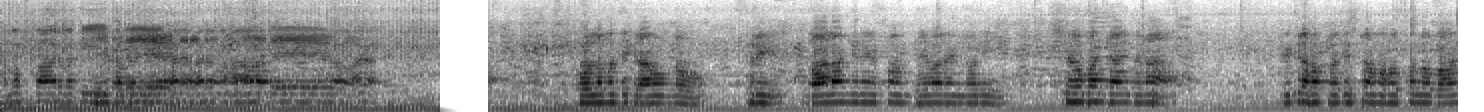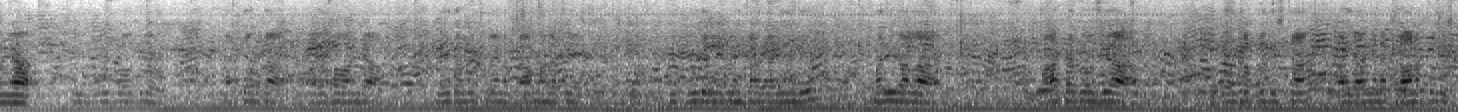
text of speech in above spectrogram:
నమ పార్వతీ హర హర మహాదేవ హర. గ్రామంలో శ్రీ బాలాంజనేయ స్వామి దేవాలయంలోని శివ పంచాయతన విగ్రహ ప్రతిష్టా మహోత్సవంలో భాగంగా ఈ మూడు రోజులు అత్యంత వైభవంగా వేదమూర్తులైన బ్రాహ్మణులచే ఈ పూజలు నిర్వహించడం జరిగింది. మరి వాళ్ళ ఆఖరి రోజుగా యంత్ర ప్రతిష్ట అది కాగానే ప్రాణ ప్రతిష్ట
